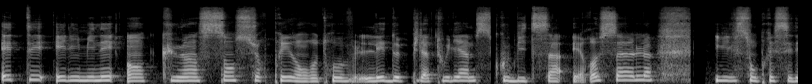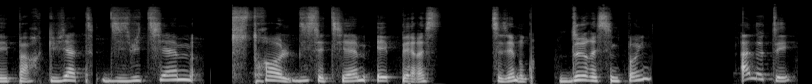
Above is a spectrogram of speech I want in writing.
été éliminés en Q1 sans surprise. On retrouve les deux pilotes Williams, Kubica et Russell. Ils sont précédés par Gviat 18e, Stroll 17e et Perez 16e, donc deux Racing Points. A noter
